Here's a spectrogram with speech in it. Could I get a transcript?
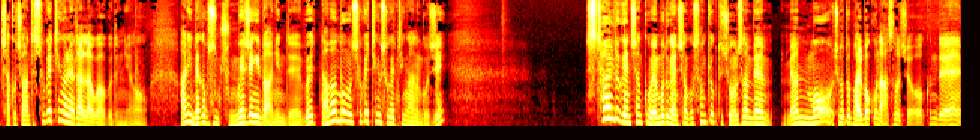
자꾸 저한테 소개팅을 해달라고 하거든요. 아니 내가 무슨 중매쟁이도 아닌데 왜 나만 보면 소개팅 소개팅 하는 거지? 스타일도 괜찮고 외모도 괜찮고 성격도 좋은 선배면 뭐 저도 발벗고 나서죠. 근데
